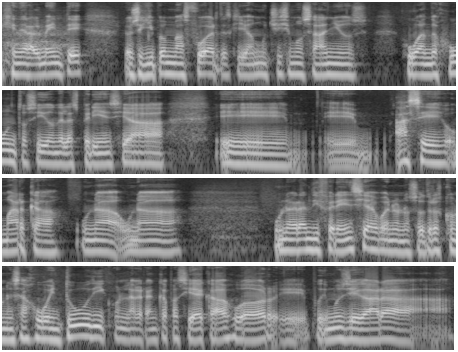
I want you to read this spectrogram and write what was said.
generalmente los equipos más fuertes que llevan muchísimos años jugando juntos y donde la experiencia eh, eh, hace o marca una, una, una, gran diferencia. Bueno, nosotros con esa juventud y con la gran capacidad de cada jugador eh, pudimos llegar a,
